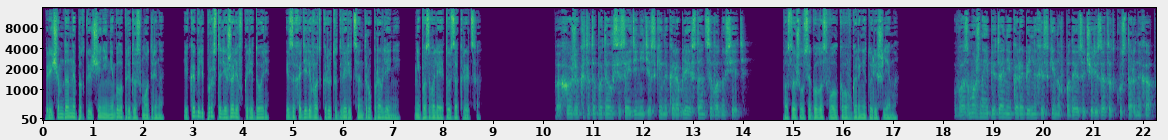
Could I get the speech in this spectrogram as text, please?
Причем данное подключение не было предусмотрено, и кабели просто лежали в коридоре и заходили в открытую дверь центра управления, не позволяя той закрыться. «Похоже, кто-то пытался соединить эскины кораблей и станции в одну сеть», Послышался голос Волкова в гарнитуре шлема. Возможно, и питание корабельных эскинов подается через этот кустарный хаб.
